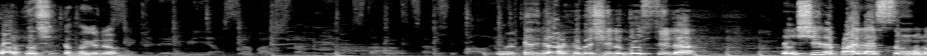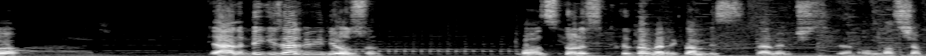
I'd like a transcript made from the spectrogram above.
Bu arkadaşı ilk defa görüyorum. Evet. Bir arkadaşıyla, dostuyla, eşiyle paylaşsın bunu. Yani bir güzel bir video olsun. Bu Stone Splitter'dan verdik lan biz. Vermemişiz. Ya, onu basacağım.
